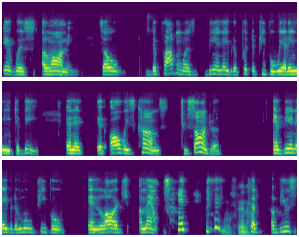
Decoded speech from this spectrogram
it was alarming. So the problem was being able to put the people where they need to be. And it it always comes to Sandra and being able to move people in large amounts. Because abuse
